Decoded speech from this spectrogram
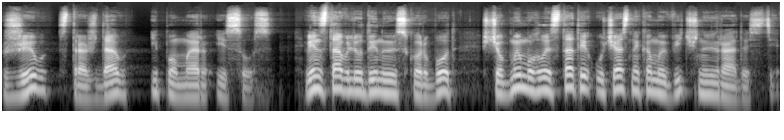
жив, страждав і помер Ісус. Він став людиною скорбот, щоб ми могли стати учасниками вічної радості.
